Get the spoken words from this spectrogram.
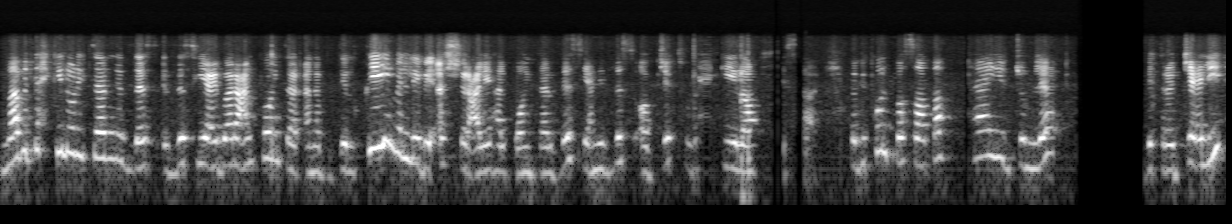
ما بدي أحكي له return this. This هي عبارة عن pointer أنا بدي القيمة اللي بيأشر عليها ال pointer this يعني this object وبحكي له star فبكل بساطة هاي الجملة بترجع لي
